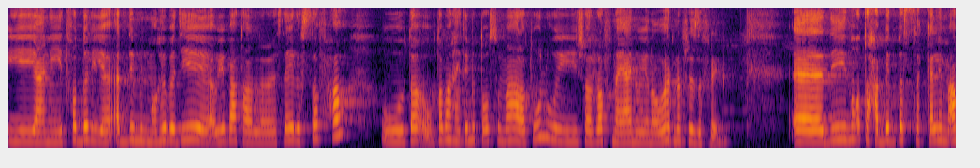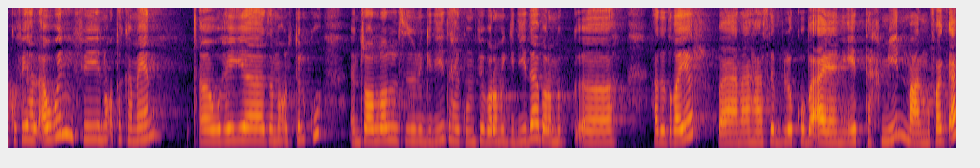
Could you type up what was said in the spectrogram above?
ي- يعني يتفضل يقدم الموهبة دي أو يبعت على رسائل الصفحة وط- وطبعا هيتم التواصل معاه على طول ويشرفنا يعني وينورنا في شيزوفرينيا. آه، دي نقطة حبيت بس أتكلم معاكم فيها الأول. في نقطة كمان آه، وهي زي ما قلت لكم إن شاء الله ال season الجديد هيكون فيه برامج جديدة برامج آه، هتتغير. فأنا هسيب لكم بقى يعني إيه التخمين مع المفاجأة.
